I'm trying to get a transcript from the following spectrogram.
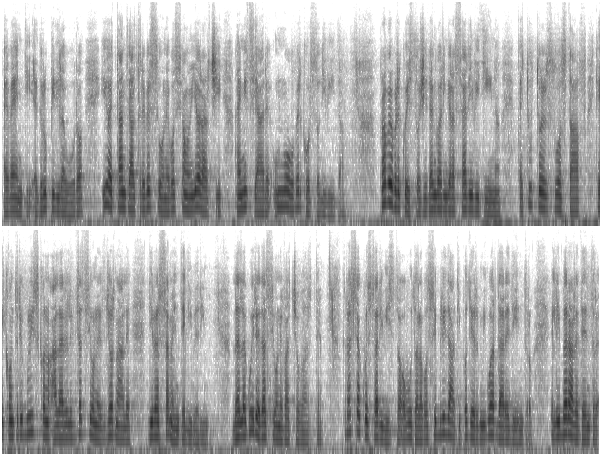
eventi e gruppi di lavoro, io e tante altre persone possiamo migliorarci a iniziare un nuovo percorso di vita. Proprio per questo ci tengo a ringraziare Vitina e tutto il suo staff che contribuiscono alla realizzazione del giornale Diversamente Liberi, dalla cui redazione faccio parte. Grazie a questa rivista ho avuto la possibilità di potermi guardare dentro e liberare dentro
